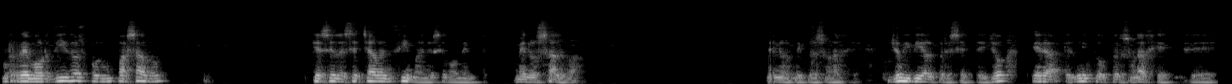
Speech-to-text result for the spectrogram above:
remordidos por un pasado que se les echaba encima en ese momento, menos Salva, menos mi personaje. Yo vivía el presente, yo era el único personaje eh,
